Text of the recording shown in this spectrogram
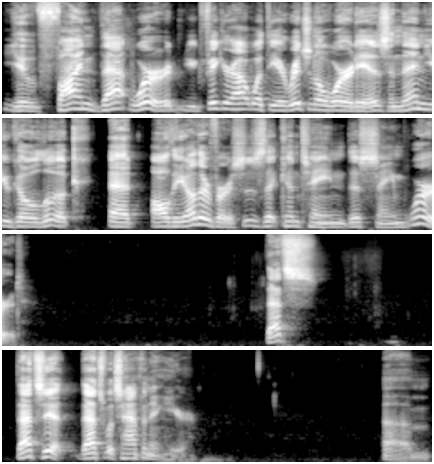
you find that word, you figure out what the original word is, and then you go look at all the other verses that contain this same word. That's that's it. That's what's happening here. Um,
